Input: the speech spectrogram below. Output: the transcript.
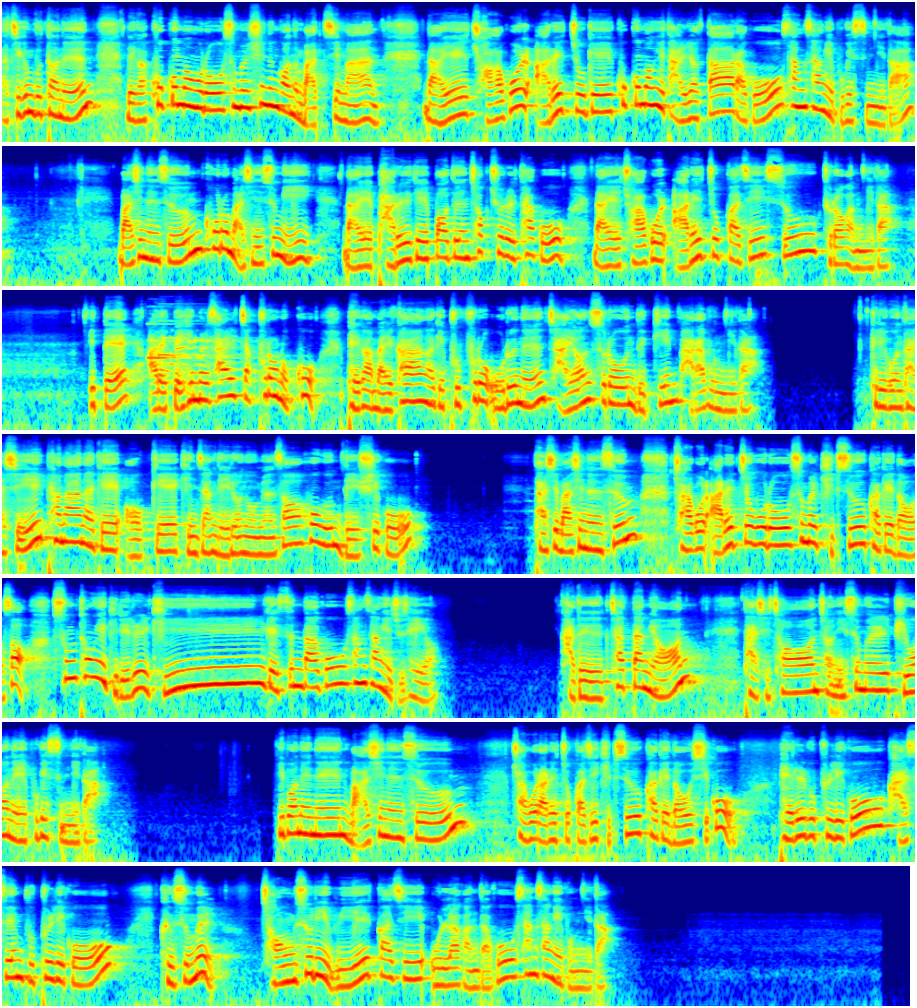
자, 지금부터는 내가 콧구멍으로 숨을 쉬는 거는 맞지만 나의 좌골 아래쪽에 콧구멍이 달렸다라고 상상해 보겠습니다. 마시는 숨, 코로 마신 숨이 나의 바르게 뻗은 척추를 타고 나의 좌골 아래쪽까지 쑥 들어갑니다. 이때 아랫배 힘을 살짝 풀어놓고 배가 말캉하게 부풀어 오르는 자연스러운 느낌 바라봅니다. 그리고는 다시 편안하게 어깨 긴장 내려놓으면서 호흡 내쉬고 다시 마시는 숨, 좌골 아래쪽으로 숨을 깊숙하게 넣어서 숨통의 길이를 길게 쓴다고 상상해 주세요. 가득 찼다면 다시 천천히 숨을 비워내 보겠습니다. 이번에는 마시는 숨, 좌골 아래쪽까지 깊숙하게 넣으시고 배를 부풀리고 가슴 부풀리고 그 숨을 정수리 위에까지 올라간다고 상상해 봅니다.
